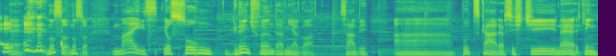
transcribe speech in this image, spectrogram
É. é. não sou, não sou. Mas eu sou um grande fã da Mia Goth, sabe? Ah, putz, cara, eu assisti, né? Quem,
